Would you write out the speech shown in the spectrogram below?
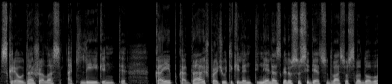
skriauda žalas atlyginti, kaip, kada, iš pradžių tik į lentynėlės galiu susidėti su dvasios vadovu,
